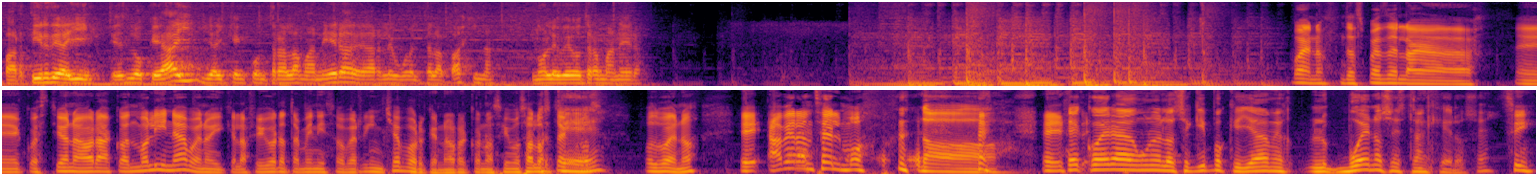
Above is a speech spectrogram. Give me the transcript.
partir de ahí, es lo que hay y hay que encontrar la manera de darle vuelta a la página, no le veo otra manera. Bueno, después de la eh, cuestión ahora con Molina, bueno, y que la figura también hizo berrinche porque no reconocimos a los ¿Por qué? tecos. Pues bueno, eh, a ver, Anselmo. No. Este- Teco era uno de los equipos que ya me- buenos extranjeros, ¿eh? Sí,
